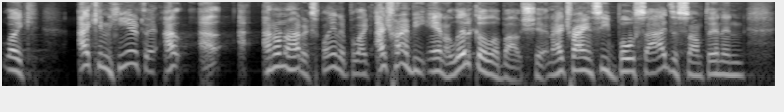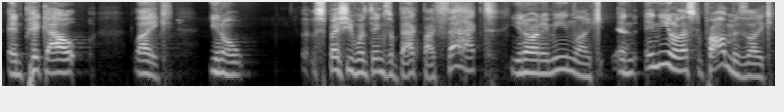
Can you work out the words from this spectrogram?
like. I can hear things. I, I I don't know how to explain it, but like I try and be analytical about shit, and I try and see both sides of something, and and pick out like you know, especially when things are backed by fact. You know what I mean? Like, and and you know that's the problem is like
